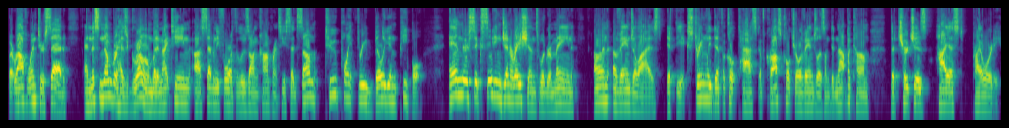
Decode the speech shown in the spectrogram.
But Ralph Winter said, and this number has grown, but in 1974 at the Lausanne Conference, he said some 2.3 billion people and their succeeding generations would remain unevangelized if the extremely difficult task of cross cultural evangelism did not become the church's highest priority.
